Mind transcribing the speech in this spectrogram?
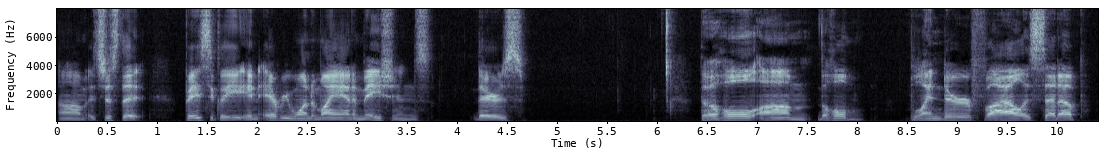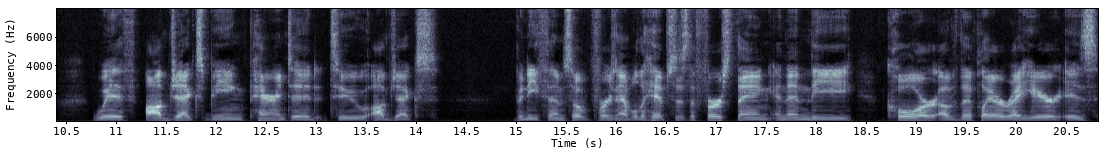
Um, it's just that basically in every one of my animations, there's the whole um, the whole Blender file is set up with objects being parented to objects beneath them. So, for example, the hips is the first thing, and then the core of the player right here is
